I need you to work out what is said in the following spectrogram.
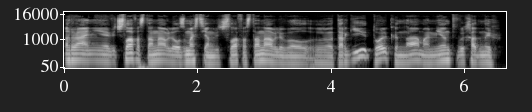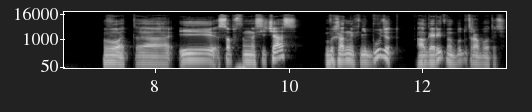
Ранее Вячеслав останавливал, Замастьян Вячеслав останавливал э, торги только на момент выходных. Вот. Э, и, собственно, сейчас выходных не будет, алгоритмы будут работать,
